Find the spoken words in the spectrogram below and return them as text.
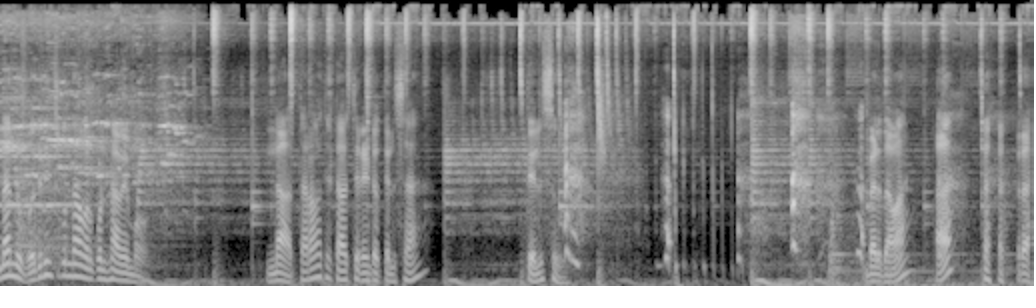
నన్ను వదిలించుకుందాం అనుకుంటున్నావేమో. నా తర్వాత టార్చర్ ఏంటో తెలుసా? తెలుసు. వెళదామా? రా.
